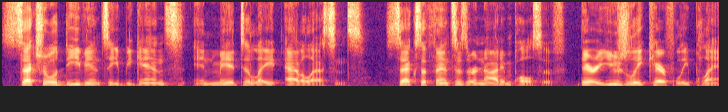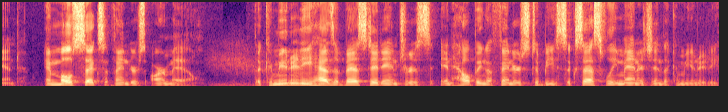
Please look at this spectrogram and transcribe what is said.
Sexual deviancy begins in mid to late adolescence. Sex offenses are not impulsive. They are usually carefully planned, and most sex offenders are male. The community has a vested interest in helping offenders to be successfully managed in the community.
